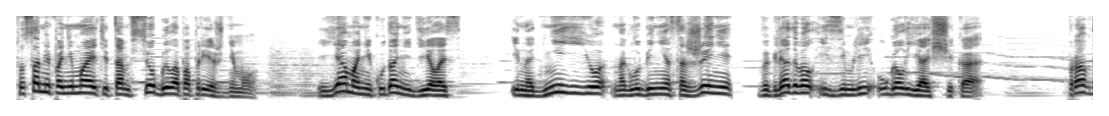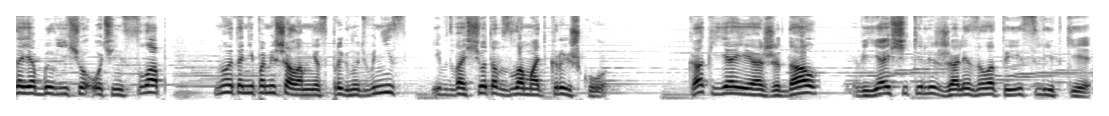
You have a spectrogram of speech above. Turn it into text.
то сами понимаете, там все было по-прежнему. Яма никуда не делась, и на дне ее, на глубине сожжения, выглядывал из земли угол ящика. Правда, я был еще очень слаб, но это не помешало мне спрыгнуть вниз и в два счета взломать крышку. Как я и ожидал, в ящике лежали золотые слитки,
